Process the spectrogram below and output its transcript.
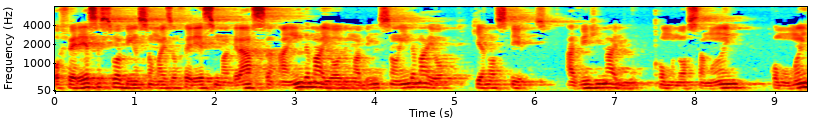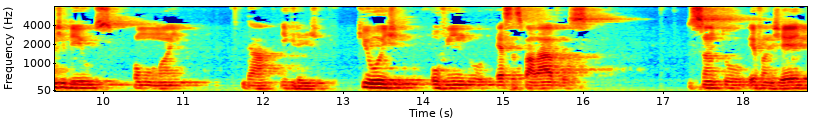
oferece a sua bênção, mas oferece uma graça ainda maior, uma bênção ainda maior, que é nós termos a Virgem Maria como nossa mãe, como mãe de Deus, como mãe da igreja. Que hoje, ouvindo essas palavras do Santo Evangelho,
